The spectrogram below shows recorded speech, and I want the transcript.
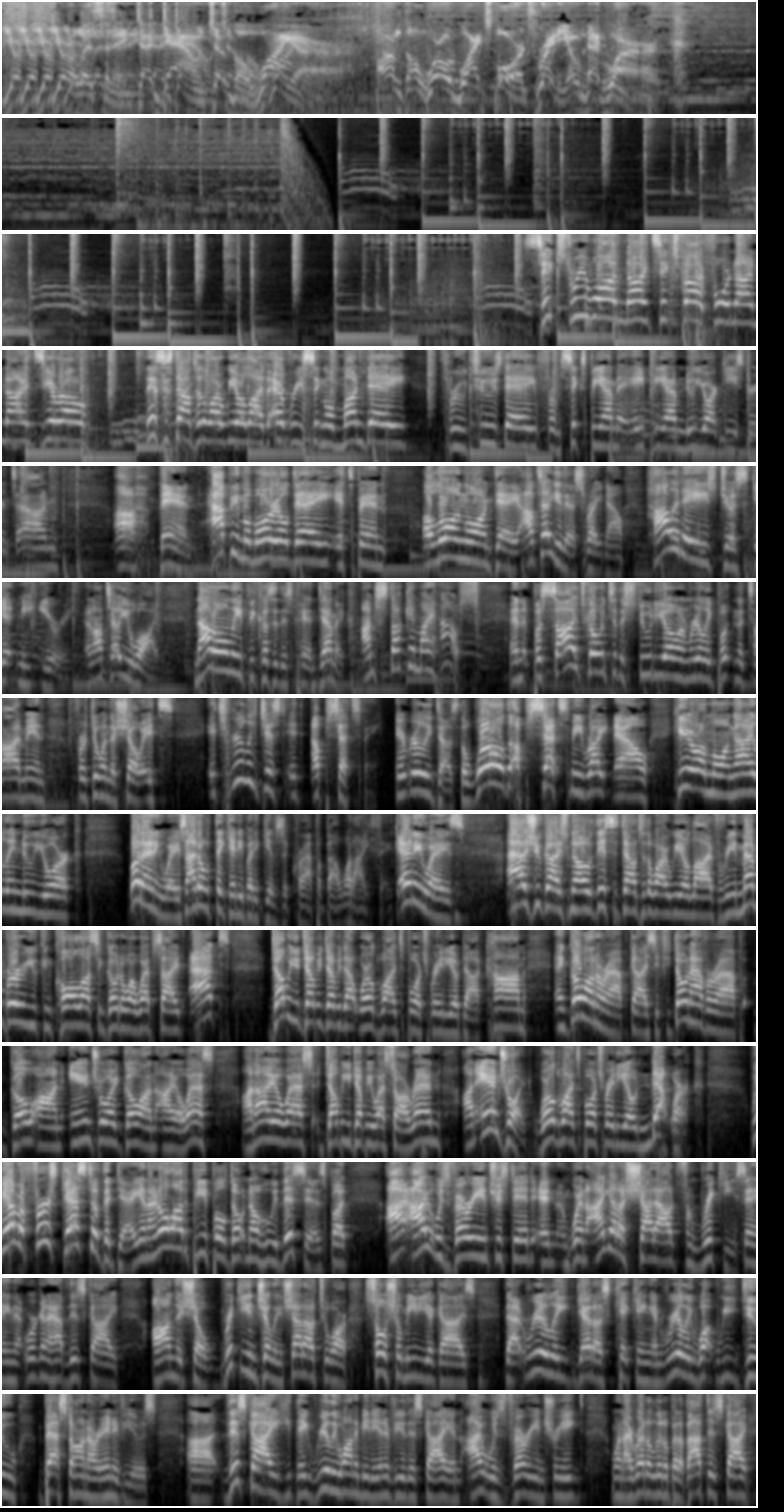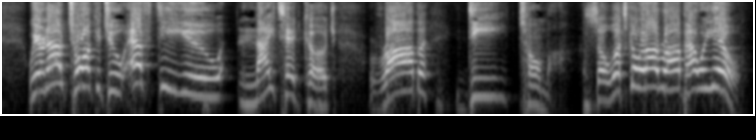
You're, you're, you're listening to Down to the Wire on the Worldwide Sports Radio Network. 631 965 4990. This is Down to the Wire. We are live every single Monday through Tuesday from 6 p.m. to 8 p.m. New York Eastern Time. Ah, man, happy Memorial Day. It's been a long, long day. I'll tell you this right now. Holidays just get me eerie. And I'll tell you why. Not only because of this pandemic, I'm stuck in my house. And besides going to the studio and really putting the time in for doing the show, it's it's really just it upsets me. It really does. The world upsets me right now here on Long Island, New York. But anyways, I don't think anybody gives a crap about what I think. Anyways, as you guys know, this is Down to the Wire. We are live. Remember, you can call us and go to our website at www.worldwidesportsradio.com, and go on our app, guys. If you don't have our app, go on Android, go on iOS. On iOS, WWSRN. On Android, Worldwide Sports Radio Network. We have a first guest of the day, and I know a lot of people don't know who this is, but I, I was very interested. And when I got a shout out from Ricky saying that we're going to have this guy on the show, Ricky and Jillian, shout out to our social media guys that really get us kicking and really what we do best on our interviews. Uh, this guy, they really wanted me to interview this guy, and I was very intrigued when I read a little bit about this guy. We are now talking to FDU Knights head coach, Rob DiToma. So what's going on, Rob? How are you?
